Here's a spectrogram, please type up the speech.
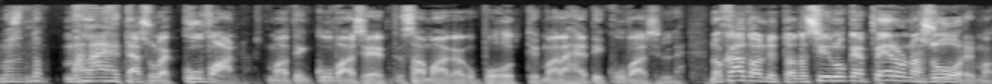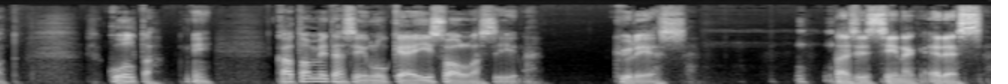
Mä sanoin, no mä lähetän sulle kuvan. Sitten mä otin kuvan siihen samaan aikaan, kun puhuttiin. Mä lähetin kuvan sille. No kato nyt tuota, siinä lukee peruna suurimot. Kulta, niin. Kato mitä siinä lukee isolla siinä kyljessä. tai siis siinä edessä.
